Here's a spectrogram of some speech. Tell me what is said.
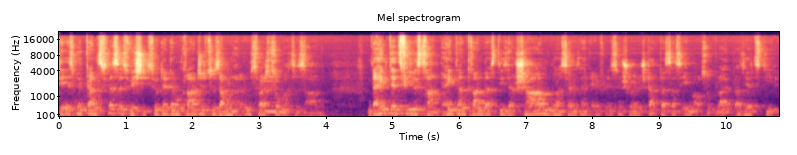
der ist mir ganz, das ist wichtig, so der demokratische Zusammenhalt, um es vielleicht so mal zu sagen. Und da hängt jetzt vieles dran. Da hängt dann dran, dass dieser Charme, du hast ja gesagt, Elfen ist eine schöne Stadt, dass das eben auch so bleibt. Also jetzt die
